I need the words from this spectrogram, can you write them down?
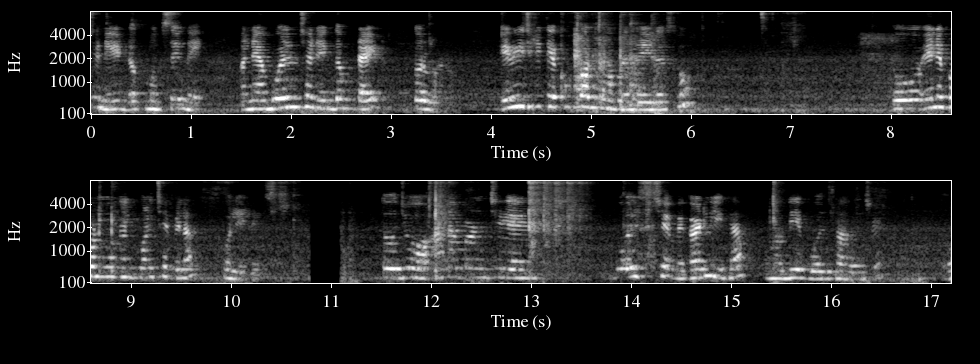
છે ને એ ડગમગશે નહીં. અને આ બોઇલ છે ને એકદમ ટાઈટ કરવાનો. એવી જ રીતે કુકરમાં આપણે લઈ લઈશું તો એને પણ હું કંઈક બોલ છે પહેલાં ખોલી લઈશ. તો જો, આના પણ જે બોલ્સ છે, મેં કાઢી લીધા. એમાં બે બોલ્સ આવે છે. તો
